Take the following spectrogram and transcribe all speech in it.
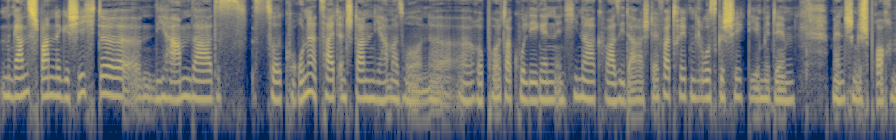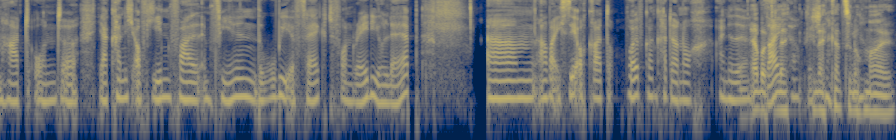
eine ganz spannende Geschichte. Die haben da, das ist zur Corona-Zeit entstanden, die haben also eine äh, Reporterkollegin in China quasi da stellvertretend losgeschickt, die mit dem Menschen gesprochen hat. Und äh, ja, kann ich auf jeden Fall empfehlen, The Ruby Effect von Radiolab. Ähm, aber ich sehe auch gerade, Wolfgang hat da noch eine ja, aber Seite. Vielleicht, vielleicht kannst du noch mal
